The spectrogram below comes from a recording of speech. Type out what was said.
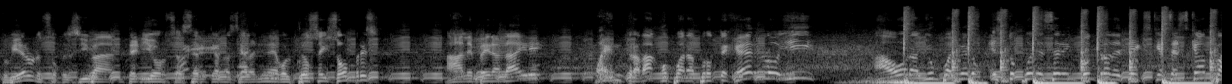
Tuvieron ofensiva anterior, se hacia la línea seis hombres. Al aire. Buen trabajo para protegerlo y ahora un pañuelo. Esto puede ser en contra de que se escapa.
